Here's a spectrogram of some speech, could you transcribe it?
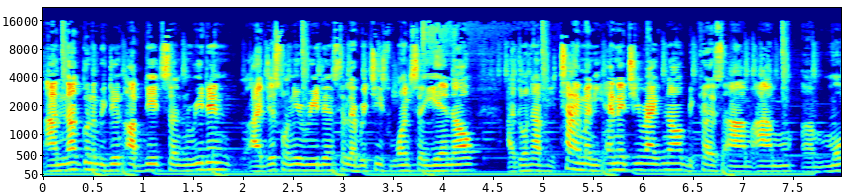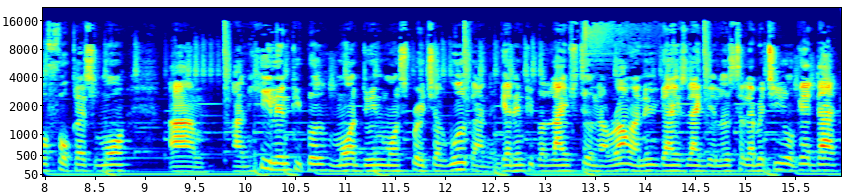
I'm not going to be doing updates and reading. I just only reading celebrities once a year now. I don't have the time and the energy right now because um, I'm, I'm, more focused, more um, on healing people, more doing more spiritual work and getting people's lives turned around. I know you guys like the little celebrity, you'll get that,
